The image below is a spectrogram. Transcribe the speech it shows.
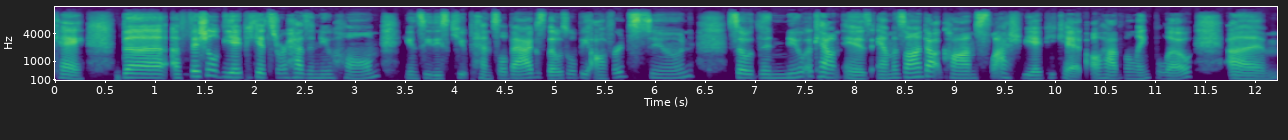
Okay, the official VIPKid store has a new home. You can see these cute pencil bags. Those will be offered soon. So the new account is amazon.com slash VIPKid. I'll have the link below. Um,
